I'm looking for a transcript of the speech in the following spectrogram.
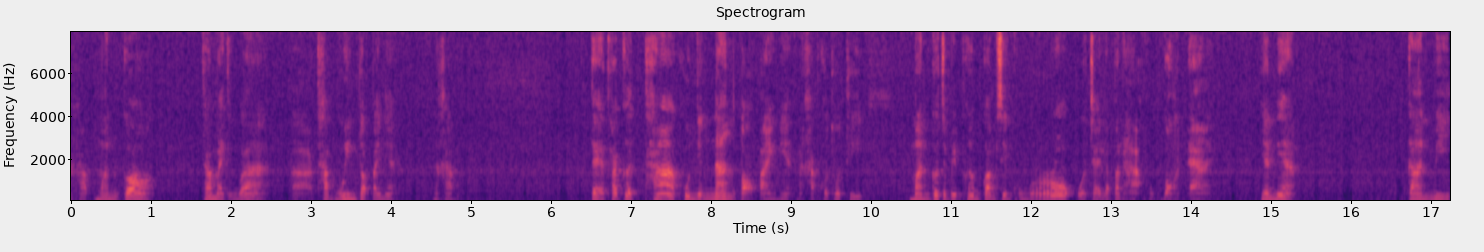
นะครับ มันก็ ถ้าหมายถึงว่าอ่าทำวิ่งต่อไปเนี้ยนะครับแต่ถ้าเกิดถ้าคุณยังนั่งต่อไปเนี่ยนะครับขอโทษทีมันก็จะไปเพิ่มความเสี่ยงของโรคหัวใจและปัญหาของปอดได้ยันเนี่ยการมี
